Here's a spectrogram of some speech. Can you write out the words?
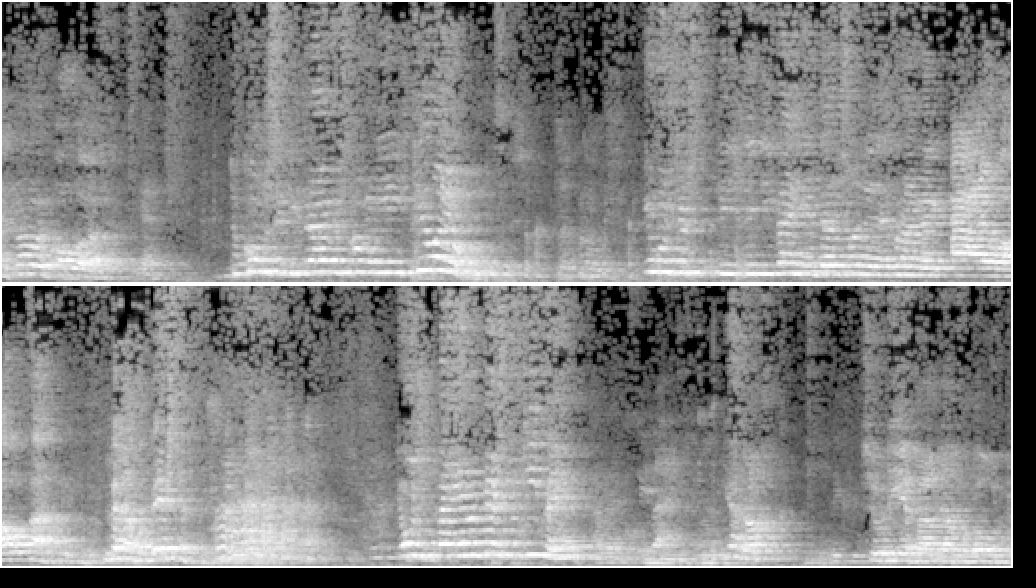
en Caleb al. Eh, toen konden ze die druiven vroeger niet eens joh. joh. Jongens, dus die, die, die wijn in Duitsland en Frankrijk, ah, joh, halta. Het beste. Jongens, wij hebben een perspectief, hè? Ja, toch? Zullen we de Heer daarvoor boven de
